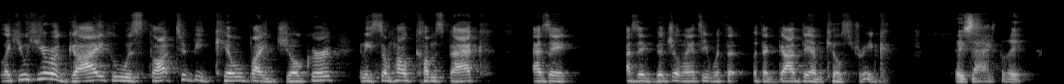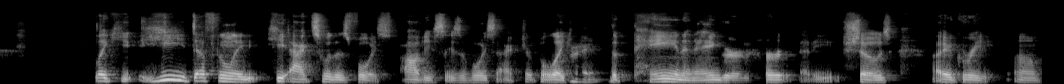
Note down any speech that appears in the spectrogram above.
like you hear a guy who was thought to be killed by Joker, and he somehow comes back as a as a vigilante with a with a goddamn kill streak. Exactly. Like he, he definitely he acts with his voice. Obviously, he's a voice actor, but like right. the pain and anger and hurt that he shows, I agree. Um,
